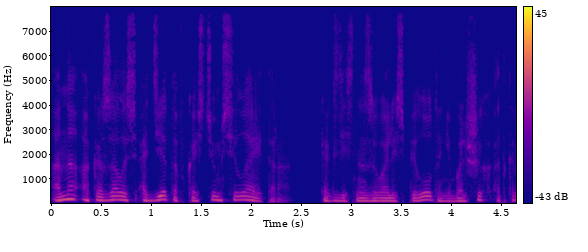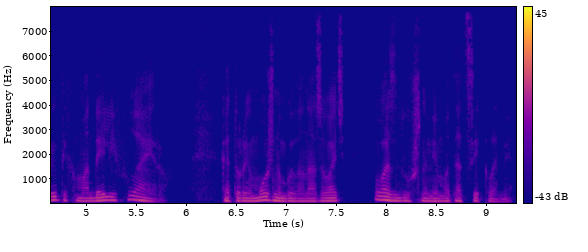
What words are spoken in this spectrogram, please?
Она оказалась одета в костюм Силайтера, как здесь назывались пилоты небольших открытых моделей флайеров, которые можно было назвать воздушными мотоциклами.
